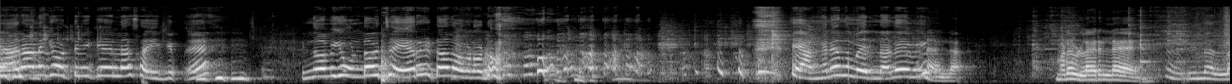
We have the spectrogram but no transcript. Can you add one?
ഞാനാണെങ്കിൽ ഒട്ടുമിക്ക എല്ലാം സഹിക്കും. ഏ? ഇന്ന് മമ്മിക്ക് ഉണ്ടോ ചേറ് ഏറെ കിട്ടാൻ നോക്കണം കേട്ടോ. ഏ അങ്ങനെയൊന്നും വരില്ല അല്ലേ അല്ല നമ്മുടെ പിള്ളേരല്ലേ? ഇന്നല്ല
